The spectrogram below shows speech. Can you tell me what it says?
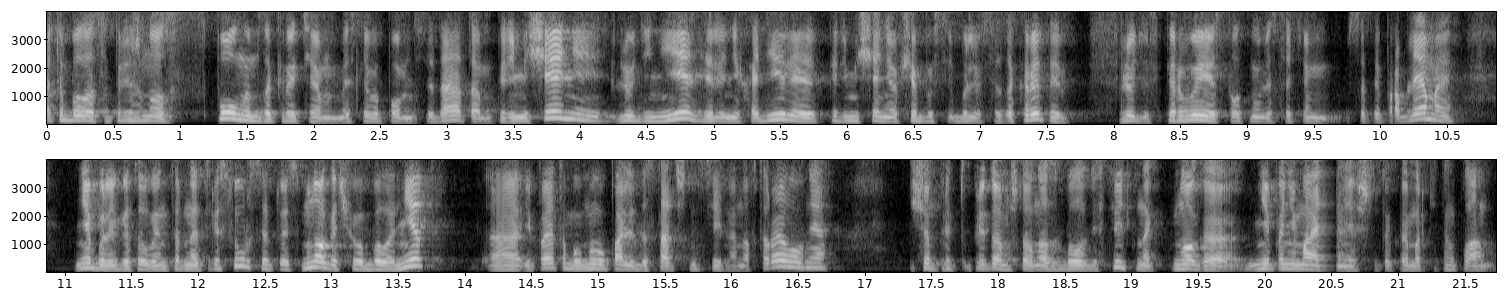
Это было сопряжено с полным закрытием, если вы помните, да, там перемещений, люди не ездили, не ходили, перемещения вообще были все закрыты, люди впервые столкнулись с, этим, с этой проблемой, не были готовы интернет-ресурсы, то есть много чего было нет, а, и поэтому мы упали достаточно сильно на второй волне, еще при, при том, что у нас было действительно много непонимания, что такое маркетинг-план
